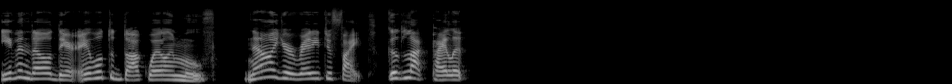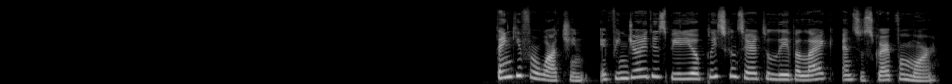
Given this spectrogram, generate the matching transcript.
even though they are able to dock while in move. Now you're ready to fight. Good luck, pilot! Thank you for watching. If you enjoyed this video, please consider to leave a like and subscribe for more.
